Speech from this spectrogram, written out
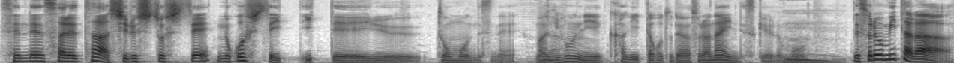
洗練された印として残していっていると思うんですね。まあ、日本に限ったことではそれはないんですけれども、うん、でそれを見たら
